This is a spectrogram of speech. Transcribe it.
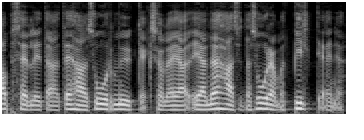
upsell ida, teha suur müük, eks ole, ja, ja näha seda suuremat pilti, on ju.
